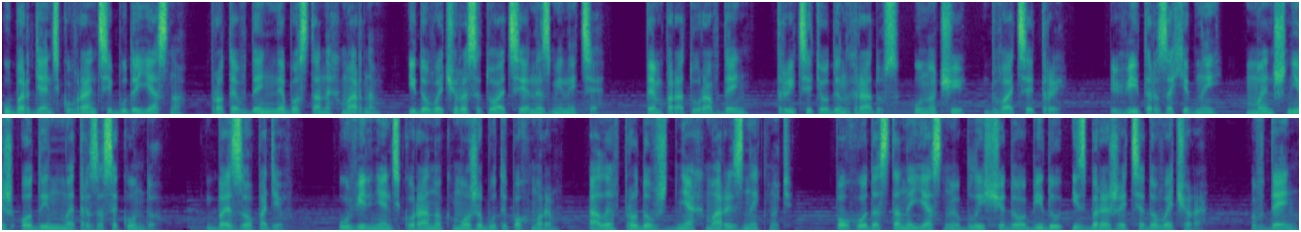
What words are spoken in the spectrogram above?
У Бердянську вранці буде ясно, проте вдень небо стане хмарним, і до вечора ситуація не зміниться. Температура в день 31 градус, уночі 23. Вітер західний менш ніж 1 метр за секунду. Без опадів. У Вільнянську ранок може бути похмурим, але впродовж дня хмари зникнуть. Погода стане ясною ближче до обіду і збережеться до вечора. Вдень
